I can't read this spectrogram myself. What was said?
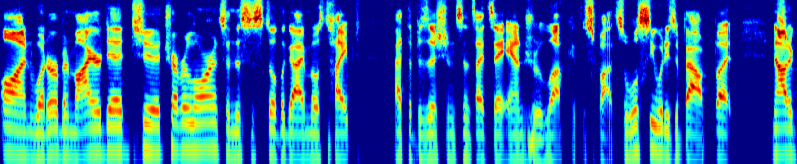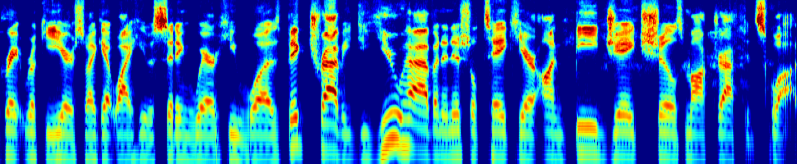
on what Urban Meyer did to Trevor Lawrence, and this is still the guy most hyped at the position since I'd say Andrew mm-hmm. Luck at the spot. So we'll see what he's about, but not a great rookie year. So I get why he was sitting where he was. Big Travie, do you have an initial take here on BJ Chill's mock drafted squad?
